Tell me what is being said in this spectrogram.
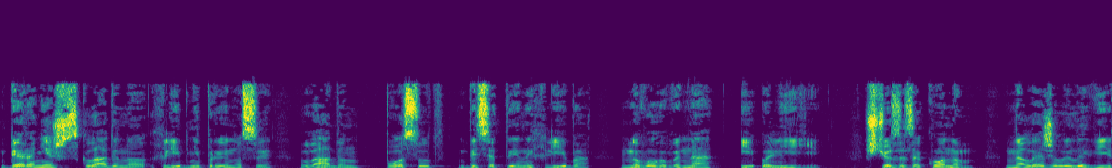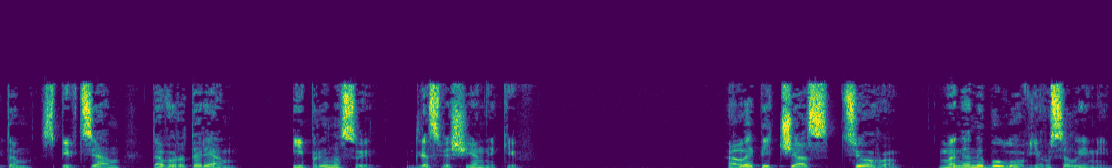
де раніше складено хлібні приноси, ладон, посуд, десятини хліба, нового вина і олії, що за законом належали левітам, співцям та воротарям, і приноси для священників. Але під час цього мене не було в Єрусалимі,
